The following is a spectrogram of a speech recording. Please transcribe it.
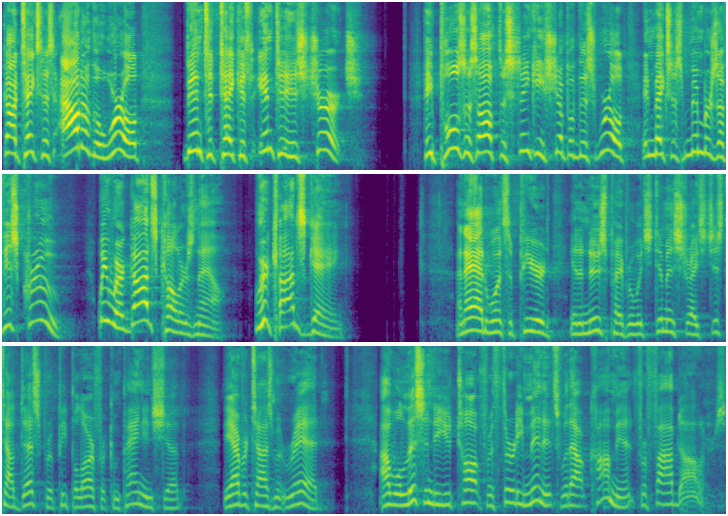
God takes us out of the world, then to take us into His church. He pulls us off the sinking ship of this world and makes us members of His crew. We wear God's colors now, we're God's gang. An ad once appeared in a newspaper which demonstrates just how desperate people are for companionship. The advertisement read, I will listen to you talk for 30 minutes without comment for $5.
